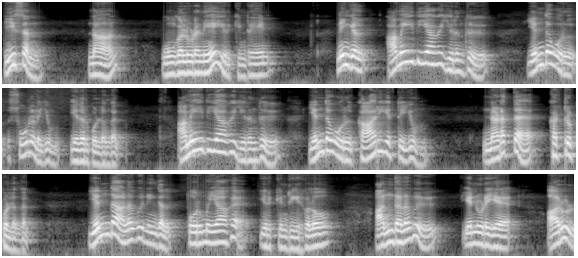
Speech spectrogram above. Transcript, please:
ஈசன் நான் உங்களுடனே இருக்கின்றேன். நீங்கள் அமைதியாக இருந்து எந்த ஒரு சூழலையும் எதிர்கொள்ளுங்கள். அமைதியாக இருந்து எந்த ஒரு காரியத்தையும் நடத்த கற்றுக்கொள்ளுங்கள். எந்த அளவு நீங்கள் பொறுமையாக இருக்கின்றீர்களோ அந்தளவு என்னுடைய அருள்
